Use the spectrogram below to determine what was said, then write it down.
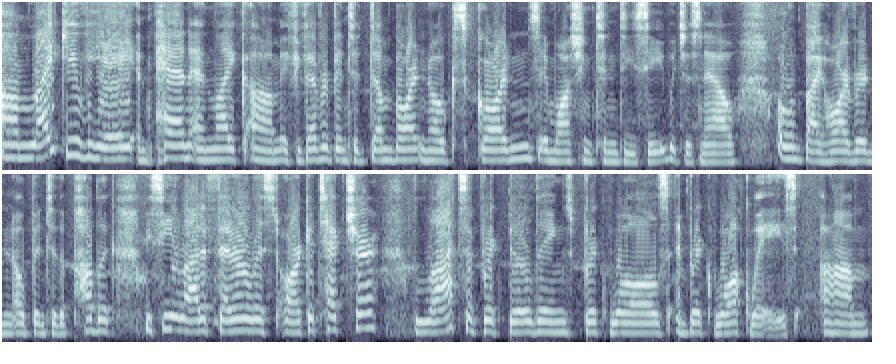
Um, like UVA and Penn, and like um, if you've ever been to Dumbarton Oaks Gardens in Washington, D.C., which is now owned by Harvard and open to the public, we see a lot of Federalist architecture, lots of brick buildings, brick walls, and brick walkways. Um,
